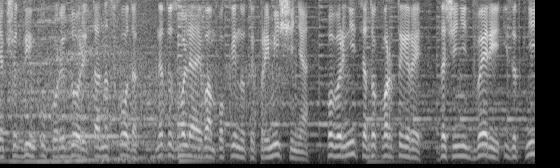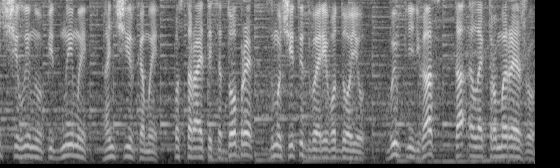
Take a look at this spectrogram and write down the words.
Якщо дим у коридорі та на сходах не дозволяє вам покинути приміщення, поверніться до квартири, зачиніть двері і заткніть щілину під ними ганчірками. Постарайтеся добре змочити двері водою. Вимкніть газ та електромережу.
